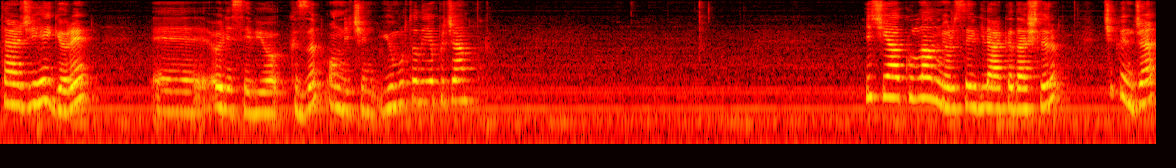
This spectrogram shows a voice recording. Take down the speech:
tercihe göre eee, öyle seviyor kızım. Onun için yumurtalı yapacağım. Hiç yağ kullanmıyoruz sevgili arkadaşlarım. Çıkınca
